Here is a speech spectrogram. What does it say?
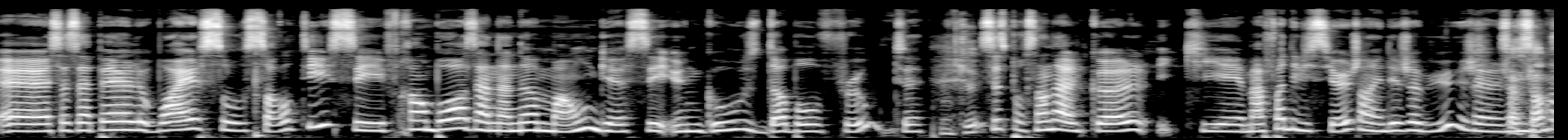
Euh, ça s'appelle Why So Salty? C'est framboise, ananas, mangue. C'est une goose double fruit. Ok. 6% d'alcool, qui est, ma foi, délicieuse. J'en ai déjà bu. Je- Ça ressemble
